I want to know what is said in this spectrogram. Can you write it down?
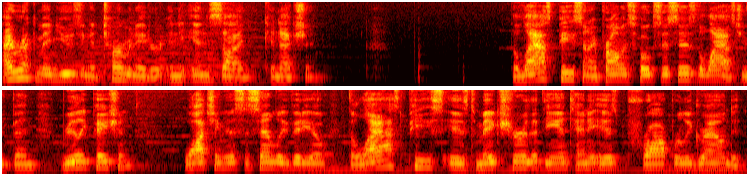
I recommend using a terminator in the inside connection. The last piece, and I promise folks this is the last, you've been really patient watching this assembly video. The last piece is to make sure that the antenna is properly grounded.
